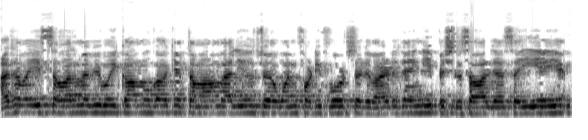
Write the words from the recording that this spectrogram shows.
अच्छा भाई, इस सवाल में भी वही काम होगा कि तमाम वैल्यूज़ जो है 144 से डिवाइड हो जाएँगी। पिछले सवाल जैसा ही है ये।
